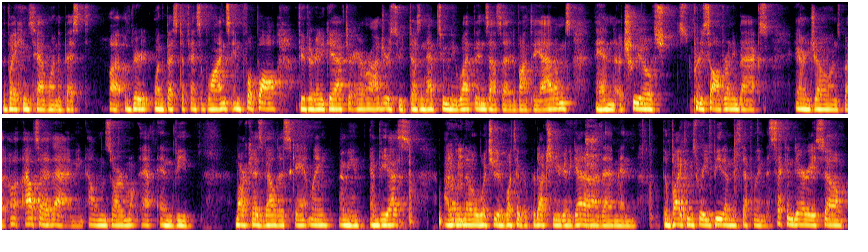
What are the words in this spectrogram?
The Vikings have one of the best uh, a very one of the best defensive lines in football. I think they're going to get after Aaron Rodgers, who doesn't have too many weapons outside of Davante Adams, and a trio of pretty solid running backs, Aaron Jones. But uh, outside of that, I mean, Allen Lazard, MV, Marquez Valdes-Scantling. I mean, MVS. I don't mm-hmm. know what you what type of production you're going to get out of them, and the Vikings where you beat them is definitely in the secondary. So,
